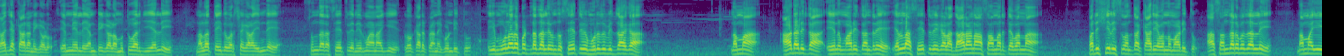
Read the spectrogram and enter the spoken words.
ರಾಜಕಾರಣಿಗಳು ಎಂ ಎಲ್ ಎ ಎಂ ಪಿಗಳ ಮುತುವರ್ಜಿಯಲ್ಲಿ ನಲವತ್ತೈದು ವರ್ಷಗಳ ಹಿಂದೆ ಸುಂದರ ಸೇತುವೆ ನಿರ್ಮಾಣ ಆಗಿ ಲೋಕಾರ್ಪಣೆಗೊಂಡಿತ್ತು. ಈ ಮೂಲರಪಟ್ಟಣದಲ್ಲಿ ಒಂದು ಸೇತುವೆ ಮುರಿದು ಬಿದ್ದಾಗ ನಮ್ಮ ಆಡಳಿತ ಏನು ಮಾಡಿತಂದರೆ ಎಲ್ಲ ಸೇತುವೆಗಳ ಧಾರಣಾ ಸಾಮರ್ಥ್ಯವನ್ನು ಪರಿಶೀಲಿಸುವಂಥ ಕಾರ್ಯವನ್ನು ಮಾಡಿತು ಆ ಸಂದರ್ಭದಲ್ಲಿ ನಮ್ಮ ಈ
